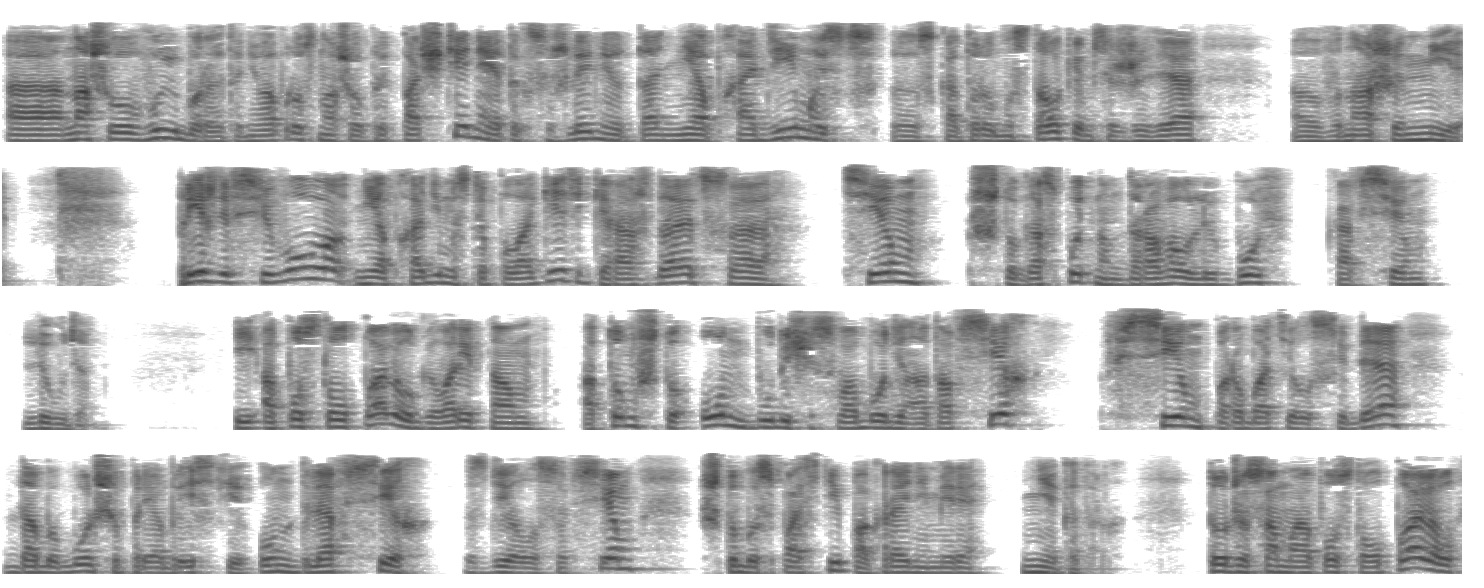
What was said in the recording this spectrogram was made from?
а, нашего выбора, это не вопрос нашего предпочтения, это, к сожалению, та необходимость, э, с которой мы сталкиваемся, живя э, в нашем мире. Прежде всего, необходимость апологетики рождается тем, что Господь нам даровал любовь ко всем людям. И апостол Павел говорит нам о том, что он, будучи свободен ото всех, всем поработил себя, дабы больше приобрести. Он для всех сделался всем, чтобы спасти, по крайней мере, некоторых. Тот же самый апостол Павел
